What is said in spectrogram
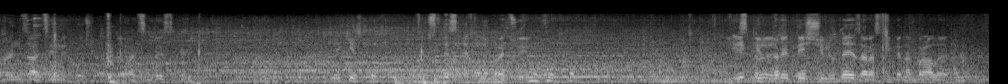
організації не хочуть подавати списки. які списки. В списках ми працюємо. Із півтори тисячі людей зараз тільки набрали 300.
